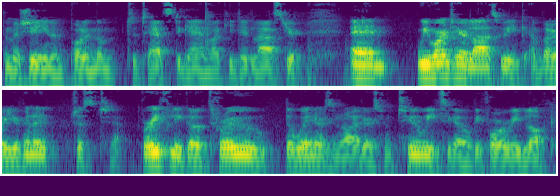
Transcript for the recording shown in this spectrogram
the machine and putting them to test again like he did last year. Um, we weren't here last week, and Barry, you're going to just briefly go through the winners and riders from two weeks ago before we look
